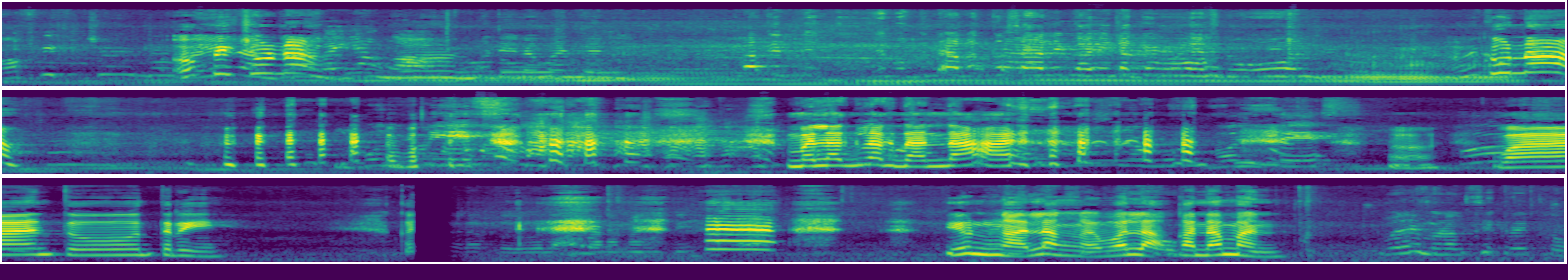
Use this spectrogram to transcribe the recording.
O, picture na. Hindi naman yan. Bakit? Dapat kasali kayo, lagay mo yan doon. Ikaw na. Buntis. Malaglag, dandahan. Buntis. One, two, three. Yun nga lang, eh, wala ka naman. Wala mo nagsikreto.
